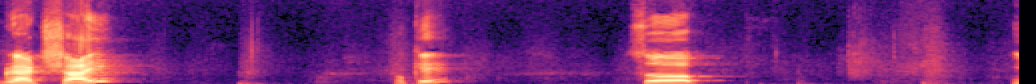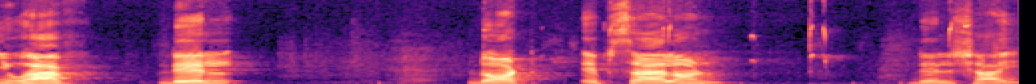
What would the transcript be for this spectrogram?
grad psi okay. So you have del dot epsilon del psi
